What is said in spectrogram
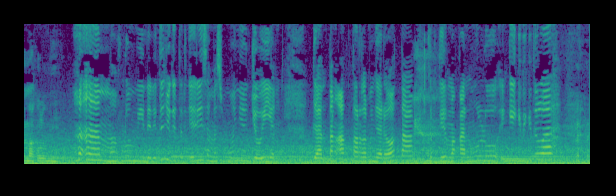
Maklumi. maklumi. Dan itu juga terjadi sama semuanya. Joey yang ganteng aktor tapi nggak ada otak kerja makan mulu. Yang kayak gitu gitulah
